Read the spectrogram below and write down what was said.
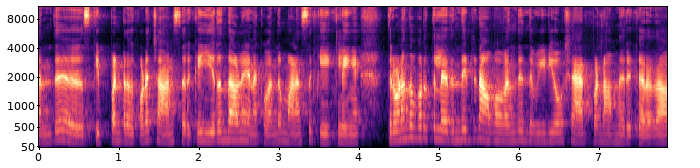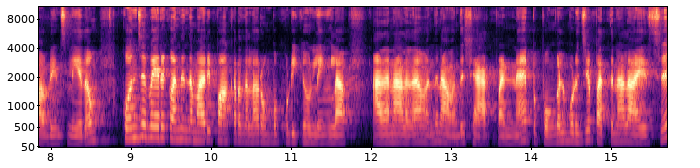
வந்து ஸ்கிப் பண்ணுறது கூட சான்ஸ் இருக்குது இருந்தாலும் எனக்கு வந்து மனசு கேட்கலைங்க திருவனந்தபுரத்தில் இருந்துட்டு நாம் வந்து இந்த வீடியோ ஷேர் பண்ணாமல் இருக்கிறதா அப்படின்னு சொல்லி ஏதோ கொஞ்சம் பேருக்கு வந்து இந்த மாதிரி பார்க்குறதெல்லாம் ரொம்ப பிடிக்கும் இல்லைங்களா? அதனால தான் வந்து நான் வந்து ஷேர் பண்ணேன். இப்போ பொங்கல் முடிஞ்சு பத்து நாள் ஆயிடுச்சு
